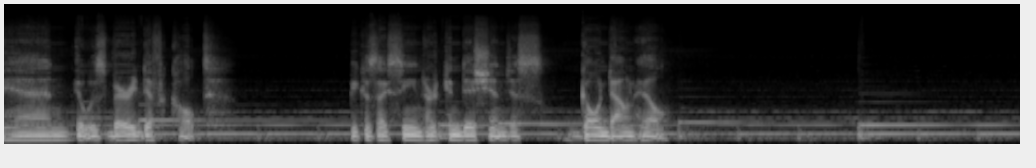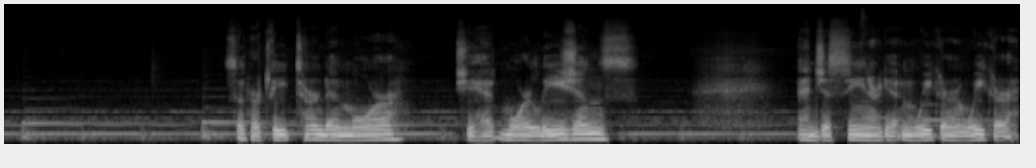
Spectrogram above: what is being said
and it was very difficult because I seen her condition just going downhill. So her feet turned in more. She had more lesions. And just seeing her getting weaker and weaker,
